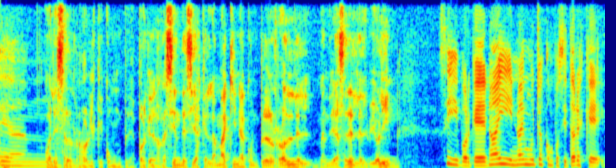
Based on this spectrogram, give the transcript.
Em, ¿Cuál es el rol que cumple? Porque recién decías que en la máquina cumple el rol del, vendría a ser el del violín. Sí, porque no hay, no hay muchos compositores que,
